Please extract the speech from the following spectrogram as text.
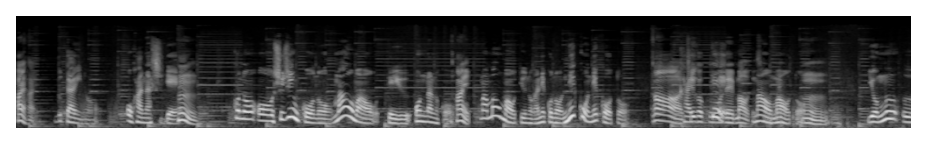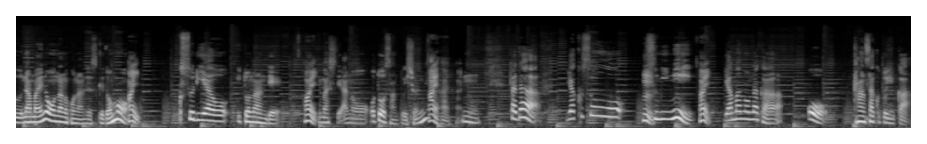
はいはい。舞台のお話で、うん。このお主人公のマオマオっていう女の子、はい。まあ、マオマオっていうのがね、この猫猫とああ、中国語でマオです、ね。マオマオとうん。読むう名前の女の子なんですけども、はい。薬屋を営んではいい。まして、あの、お父さんと一緒にね。はいはいはい。うん。ただ、薬草を摘みに、はい山の中を探索というか、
